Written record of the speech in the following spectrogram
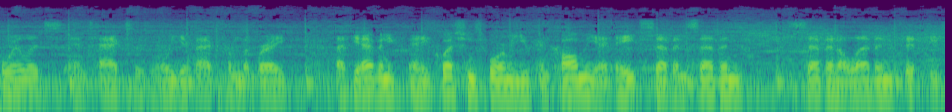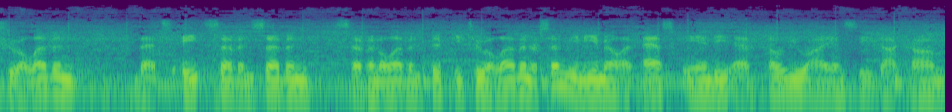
toilets and taxes when we get back from the break. If you have any, any questions for me, you can call me at 877-711-5211. That's 877-711-5211 or send me an email at askandy at luinc.com.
